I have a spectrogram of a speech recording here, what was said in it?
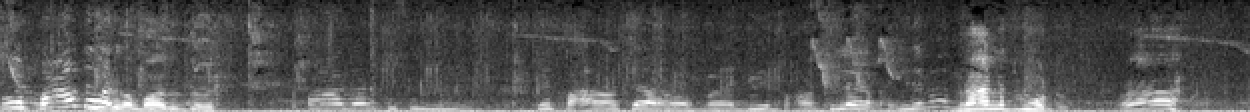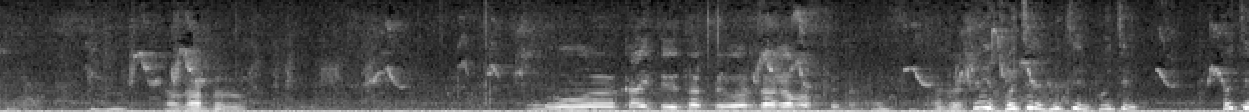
ও দেওয়ার হবে পা দেওয়ার কিছু নেই। এই পা আচ্ছা বা- দিয়ে ভাত দিলে ভেঙে যাবে না না তুমি ঘাট ধরো ও কাইতে থাকতে ওর জায়গা পাচ্ছে না। এই হয়েছে হয়েছে হয়েছে হয়েছে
